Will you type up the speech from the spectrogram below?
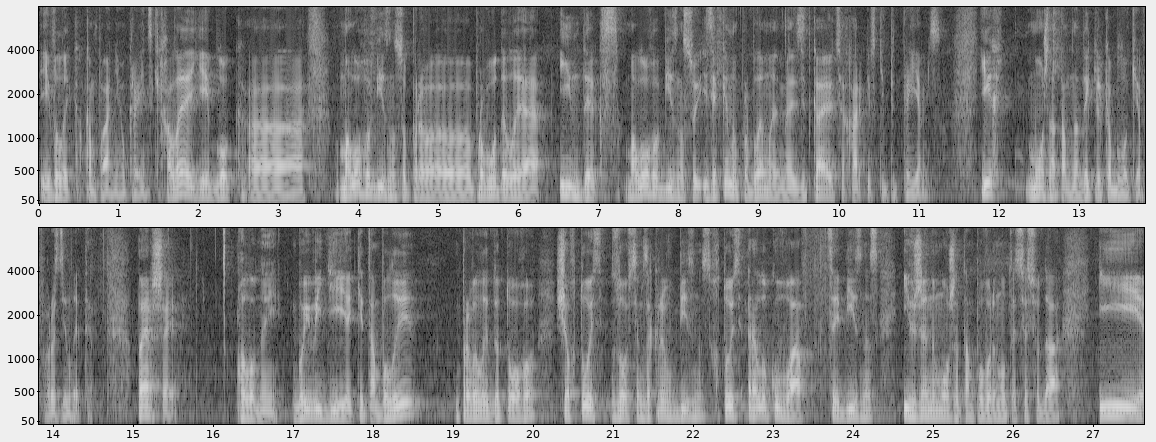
і великих компаній українських. Але є блок е, малого бізнесу. Пере- Проводили індекс малого бізнесу, і з якими проблемами зіткаються харківські підприємці. Їх можна там на декілька блоків розділити. Перший головний бойові дії, які там були, привели до того, що хтось зовсім закрив бізнес, хтось релокував цей бізнес і вже не може там повернутися сюди. І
